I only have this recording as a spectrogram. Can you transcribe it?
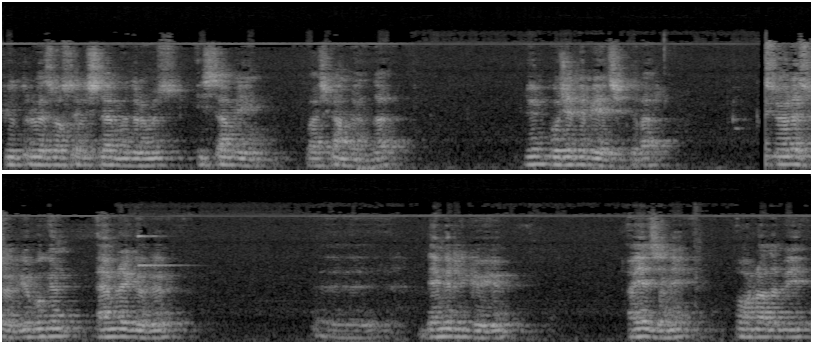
Kültür ve Sosyal İşler Müdürümüz İhsan Bey'in başkanlığında dün Kocatepe'ye çıktılar. Şöyle söylüyor, bugün Emre Gölü, Demirli Köyü, Ayazini, orada bir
